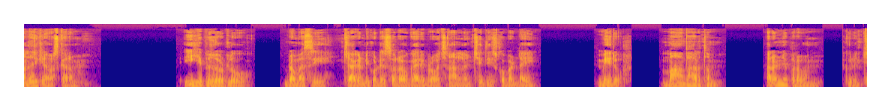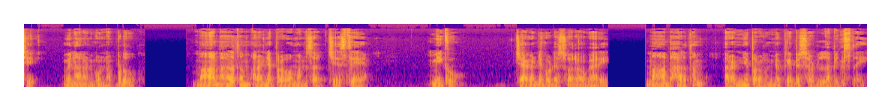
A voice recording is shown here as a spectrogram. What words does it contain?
అందరికీ నమస్కారం. ఈ ఎపిసోడ్లో బ్రహ్మశ్రీ చాగంటి కోటేశ్వరరావు గారి ప్రవచనాల నుంచి తీసుకోబడ్డాయి. మీరు మహాభారతం అరణ్యపర్వం గురించి వినాలనుకున్నప్పుడు మహాభారతం అరణ్యపర్వం అని సెర్చ్ చేస్తే మీకు చాగంటి కోటేశ్వరరావు గారి మహాభారతం అరణ్యపర్వం యొక్క ఎపిసోడ్లు లభిస్తాయి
